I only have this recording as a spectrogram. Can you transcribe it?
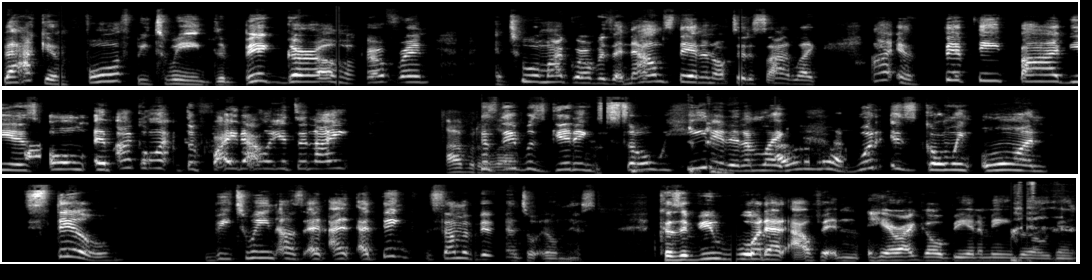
back and forth between the big girl, her girlfriend, and two of my girlfriends. And now I'm standing off to the side, like, I am 55 years old. Am I going to fight out here tonight? Because it was getting so heated. And I'm like, what is going on still between us? And I, I think some of it mental illness. Because if you wore that outfit, and here I go being a mean girl again.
